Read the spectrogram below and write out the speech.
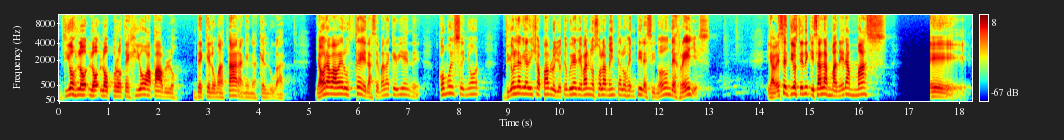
Dios lo, lo protegió a Pablo de que lo mataran en aquel lugar. Y ahora va a ver usted la semana que viene cómo el Señor, Dios le había dicho a Pablo, yo te voy a llevar no solamente a los gentiles, sino donde reyes. Y a veces Dios tiene quizás las maneras más, eh,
